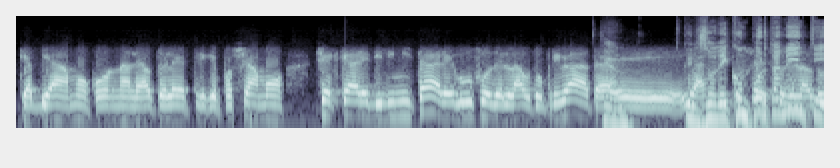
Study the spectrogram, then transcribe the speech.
che abbiamo con le auto elettriche, possiamo cercare di limitare l'uso dell'auto privata. Quindi sono dei comportamenti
